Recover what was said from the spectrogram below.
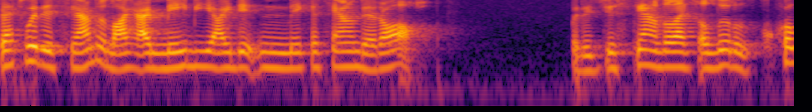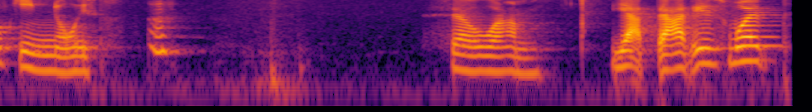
that's what it sounded like. I maybe I didn't make a sound at all, but it just sounded like a little croaking noise. So, um, yeah, that is what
